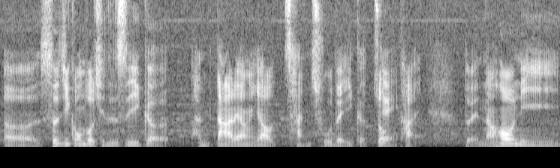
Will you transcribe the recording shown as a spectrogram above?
呃，设计工作其实是一个很大量要产出的一个状态，对。然后你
